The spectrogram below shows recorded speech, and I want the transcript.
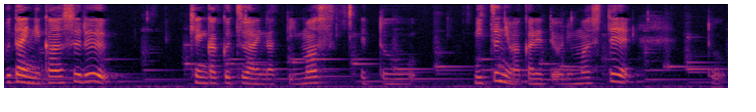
舞台に関する見学ツアーになっています。えっと、3つに分かれておりまして、えっと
